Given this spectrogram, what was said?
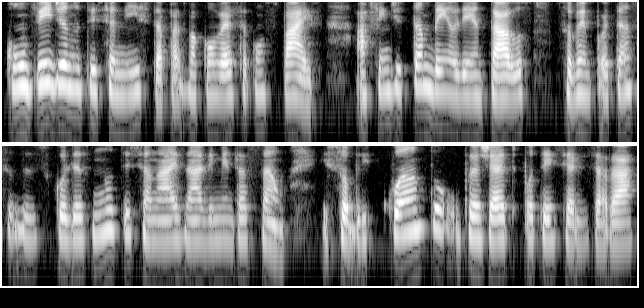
Convide o nutricionista para uma conversa com os pais, a fim de também orientá-los sobre a importância das escolhas nutricionais na alimentação e sobre quanto o projeto potencializará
